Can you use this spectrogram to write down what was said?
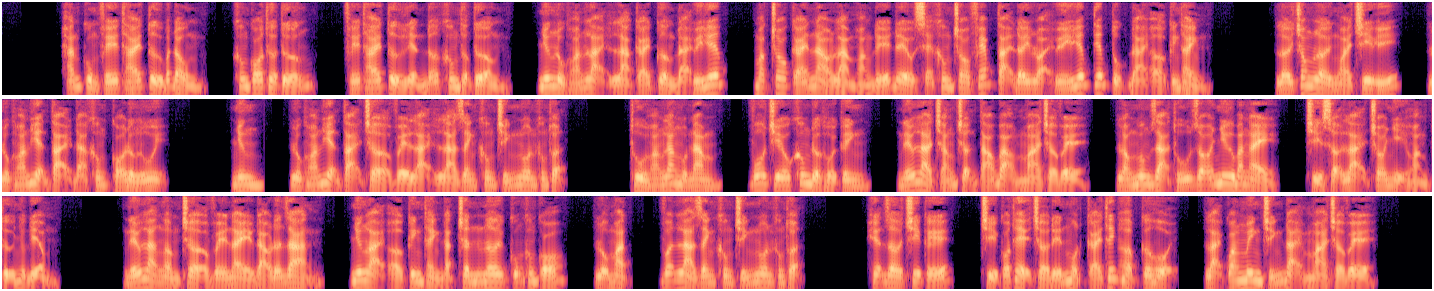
Hắn cùng phế thái tử bất đồng, không có thừa tướng, phế thái tử liền đỡ không thượng tường, nhưng lục hoán lại là cái cường đại uy hiếp, mặc cho cái nào làm hoàng đế đều sẽ không cho phép tại đây loại uy hiếp tiếp tục đại ở kinh thành. Lời trong lời ngoài chi ý, lục hoán hiện tại đã không có đường lui. Nhưng, lục hoán hiện tại trở về lại là danh không chính luôn không thuận. Thủ hoàng lăng một năm, vô chiếu không được hồi kinh, nếu là trắng trận táo bạo mà trở về, lòng ngông dạ thú rõ như ban ngày, chỉ sợ lại cho nhị hoàng tử nhược điểm. Nếu là ngầm trở về này đảo đơn giản, nhưng lại ở kinh thành đặt chân nơi cũng không có, lộ mặt, vẫn là danh không chính luôn không thuận. Hiện giờ chi kế, chỉ có thể chờ đến một cái thích hợp cơ hội, lại quang minh chính đại mà trở về.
